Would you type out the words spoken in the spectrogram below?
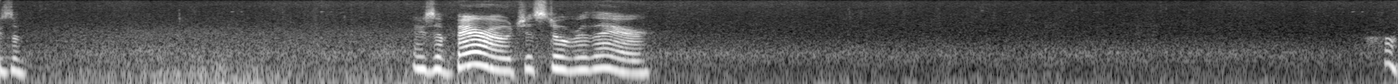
There's a... There's a barrow just over there. Huh.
